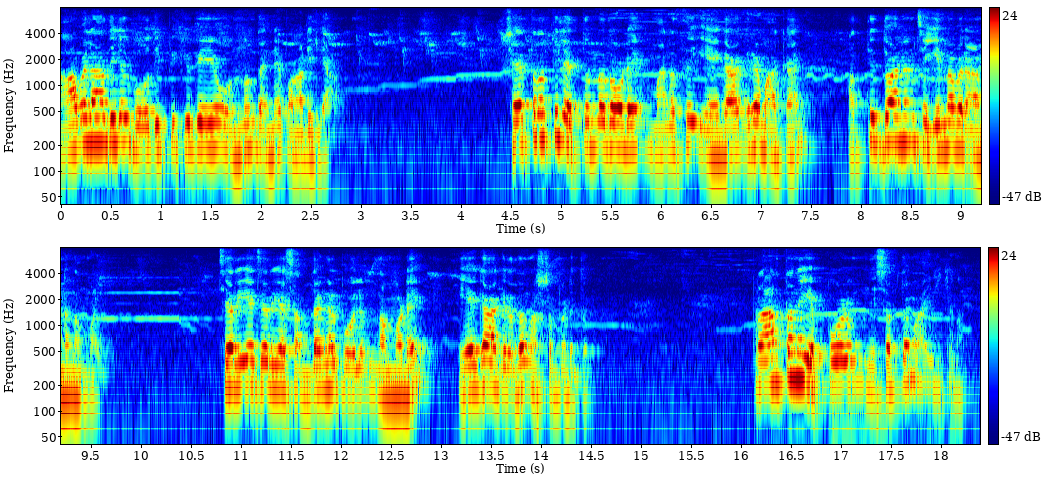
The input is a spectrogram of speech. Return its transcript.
ആവലാദികൾ ബോധിപ്പിക്കുകയോ ഒന്നും തന്നെ പാടില്ല. ക്ഷേത്രത്തിലെത്തുന്നതോടെ മനസ്സ് ഏകാഗ്രമാക്കാൻ അത്യുദ്ധാനം ചെയ്യുന്നവരാണ് നമ്മൾ. ചെറിയ ചെറിയ ശബ്ദങ്ങൾ പോലും നമ്മുടെ ഏകാഗ്രത നഷ്ടപ്പെടുത്തും. പ്രാർത്ഥന എപ്പോഴും നിശബ്ദമായിരിക്കണം.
